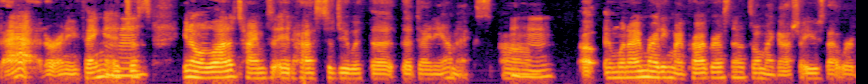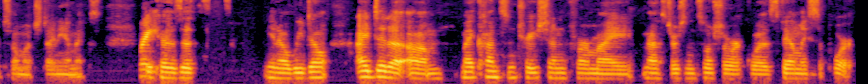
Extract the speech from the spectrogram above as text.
bad or anything. It Mhm. just, you know, a lot of times it has to do with the the dynamics. Um, mm-hmm. uh, and when I'm writing my progress notes, oh my gosh, I use that word so much dynamics Right. because it's you know we don't i did a um my concentration for my master's in social work was family support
